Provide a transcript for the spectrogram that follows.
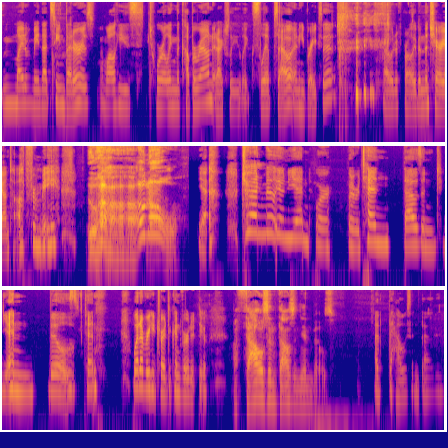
might have made that scene better is while he's twirling the cup around, it actually like slips out and he breaks it. That would have probably been the cherry on top for me. Ooh ha ha ha! ha. Oh no! Yeah. 10 million yen or whatever 10,000 yen bills, 10 whatever he tried to convert it to. A thousand thousand yen bills. A thousand thousand.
